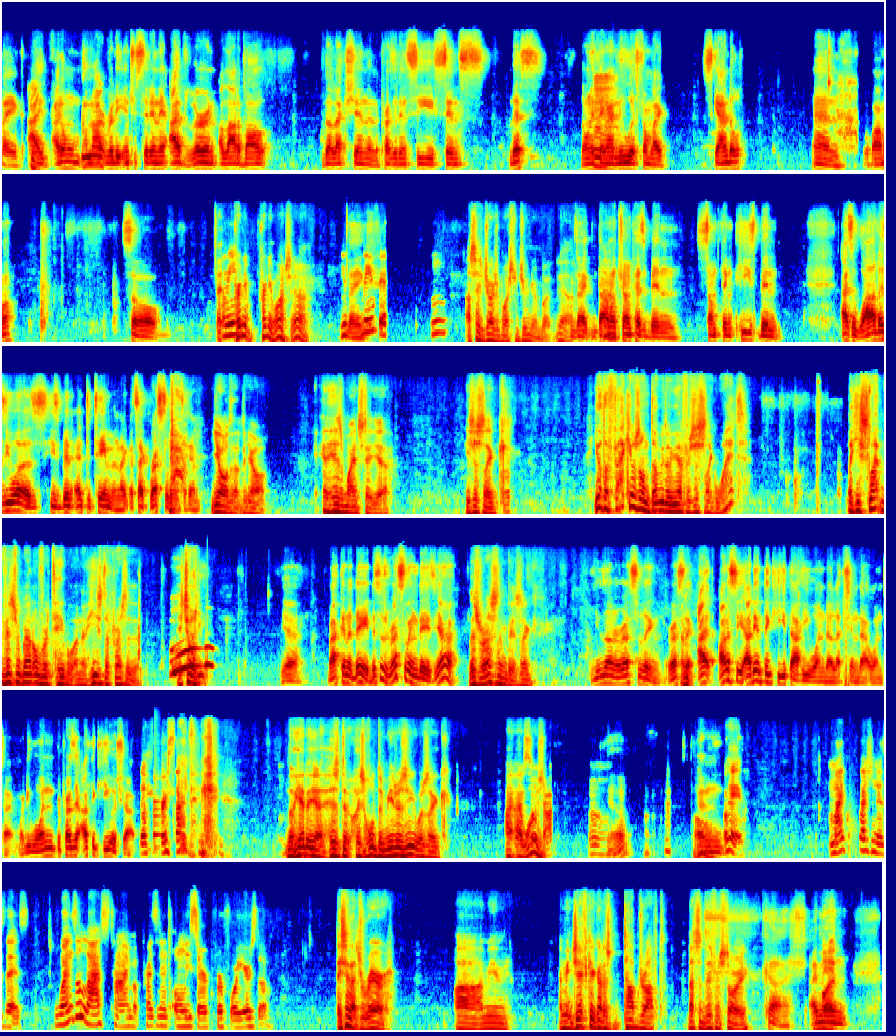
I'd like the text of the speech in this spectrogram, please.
Like I, I don't I'm not really interested in it. I've learned a lot about the election and the presidency since this. The only thing I Mm. knew was from like scandal and Obama. So I mean- pretty pretty much. Yeah. You Like- being fair. Mm. I'll say George Bush Jr., but yeah. like Donald Trump has been something he's been as wild as he was, he's been entertainment. Like it's like wrestling to him. Yo, that, yo, in his mind state, yeah, he's just like, yo, the fact he was on WWF is just like what? Like he slapped Vince McMahon over a table, and then he's the president. Yeah. Back in the day. This is wrestling days. Yeah. This wrestling days, like, He was on wrestling. Wrestling. I honestly I didn't think he thought he won the election that one time. When he won the president, I think he was shocked. The first time. no, he had yeah, his de- his whole demeanor Z was like, I, I was so won. shocked. Oh. Yeah. Oh. And Okay. My question is this. When's the last time a president only served for four years though? They say that's rare. Uh, I mean, I mean, JFK got his top dropped. That's a different story. Gosh, I But- mean,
